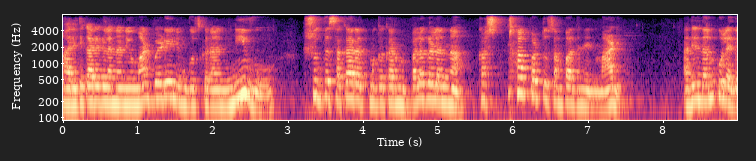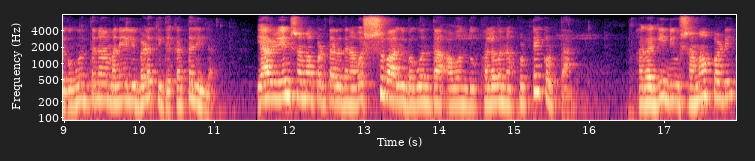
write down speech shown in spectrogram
ಆ ರೀತಿ ಕಾರ್ಯಗಳನ್ನ ನೀವು ಮಾಡಬೇಡಿ, ನಿಮಗೋಸ್ಕರ ನೀವು ಶುದ್ಧ ಸಕಾರಾತ್ಮಕ ಕರ್ಮ ಫಲಗಳನ್ನ ಕಷ್ಟಪಟ್ಟು ಸಂಪಾದನೆ ಮಾಡಿ. ಅದರಿಂದ ಅನುಕೂಲ ಇದೆ. ಭಗವಂತನ ಮನೆಯಲ್ಲಿ ಬೆಳಕಿದೆ, ಕತ್ತಲಿಲ್ಲ. ಯಾರು ಏನ್ ಶ್ರಮ ಪಡ್ತಾರೆ ಅದನ್ನ ಅವಶ್ಯವಾಗಿ ಭಗವಂತ ಆ ಒಂದು ಫಲವನ್ನ ಕೊಟ್ಟೇ ಕೊಡ್ತಾನೆ. ಹಾಗಾಗಿ ನೀವು ಶ್ರಮ ಪಡಿ,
